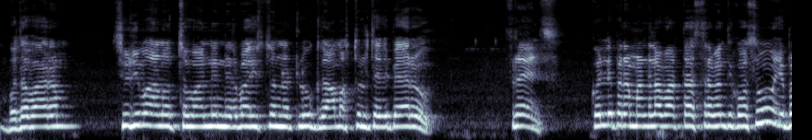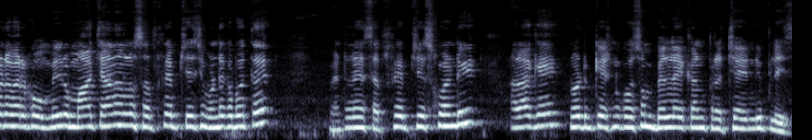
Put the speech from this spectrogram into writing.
బుధవారం సిడిమానోత్సవాన్ని నిర్వహిస్తున్నట్లు గ్రామస్తులు తెలిపారు. ఫ్రెండ్స్ కొల్లిపర మండల వార్తా స్రవంతి కోసం ఇప్పటి వరకు మీరు మా ఛానల్ను సబ్స్క్రైబ్ చేసి ఉండకపోతే వెంటనే సబ్స్క్రైబ్ చేసుకోండి. అలాగే నోటిఫికేషన్ కోసం బెల్ ఐకాన్ ప్రెస్ చేయండి ప్లీజ్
